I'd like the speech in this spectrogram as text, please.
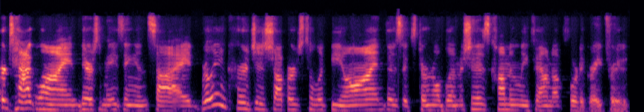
Our tagline, There's Amazing Inside, really encourages shoppers to look beyond those external blemishes commonly found on Florida grapefruit.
